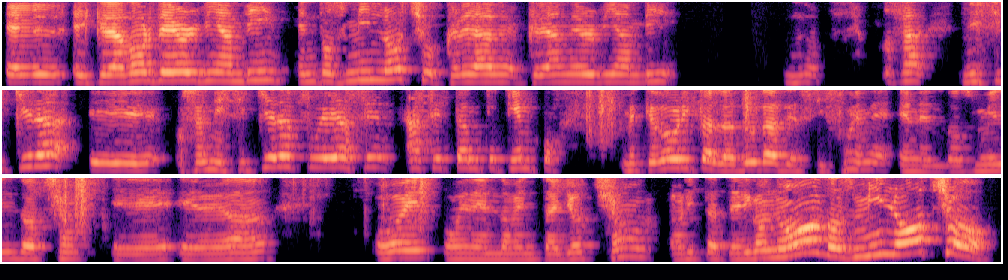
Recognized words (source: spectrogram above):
el, creador de Airbnb en 2008 crea, crean Airbnb. o sea, ni siquiera, eh, o sea, ni siquiera fue hace, hace tanto tiempo. Me quedó ahorita la duda de si fue en, el 2008 eh, o, en, o en el 98. Ahorita te digo, no, 2008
